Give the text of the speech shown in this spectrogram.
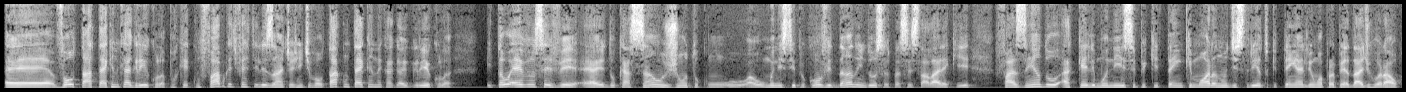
É, voltar à técnica agrícola, porque com fábrica de fertilizante, a gente voltar com técnica agrícola, então é você ver é a educação junto com o, o município convidando indústrias para se instalarem aqui, fazendo aquele munícipe que tem que mora num distrito que tem ali uma propriedade rural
